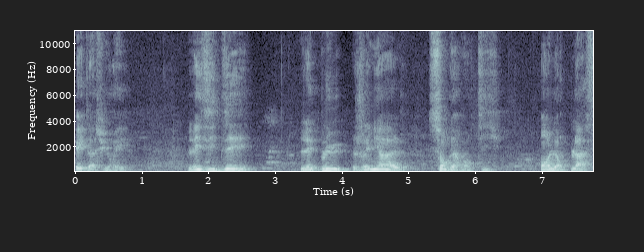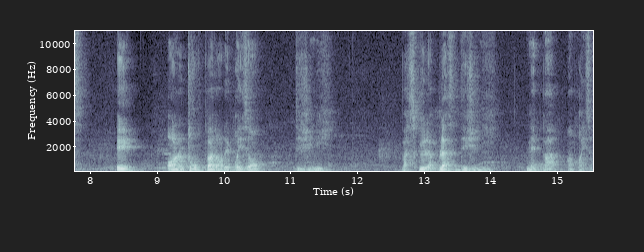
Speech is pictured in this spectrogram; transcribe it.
est assuré. Les idées les plus géniales sont garanties, ont leur place et on ne trouve pas dans les prisons des génies. Parce que la place des génies n'est pas en prison.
